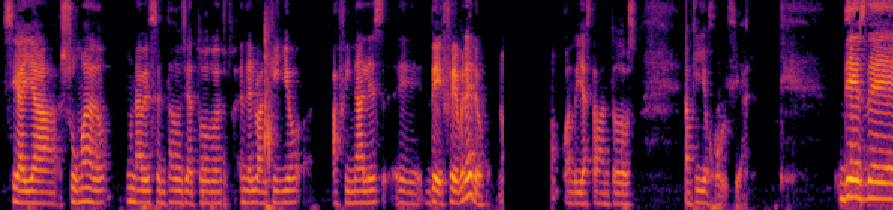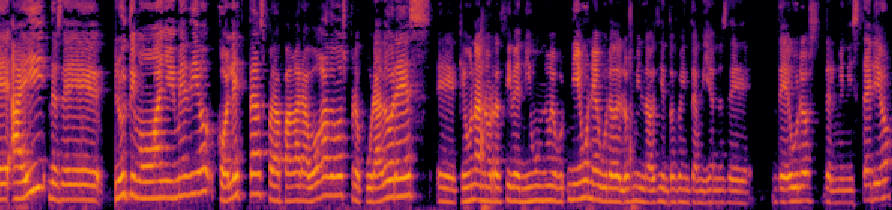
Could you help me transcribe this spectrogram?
se haya sumado, una vez sentados ya todos en el banquillo, a finales eh, de febrero, cuando ya estaban todos en banquillo judicial. Desde ahí, desde el último año y medio, colectas para pagar abogados, procuradores, eh, que una no recibe ni un, ni un euro de los 1.920 millones de, de, euros del ministerio.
